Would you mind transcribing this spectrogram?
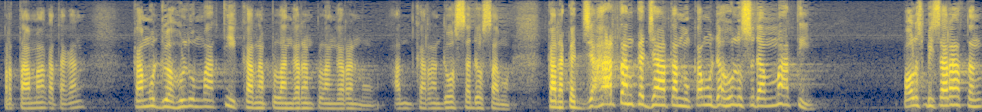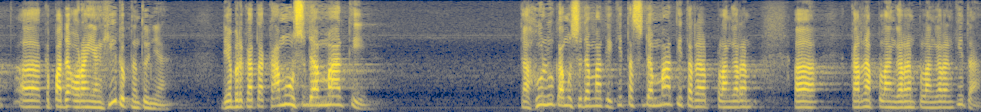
pertama katakan, kamu dahulu mati karena pelanggaran-pelanggaranmu, karena dosa-dosamu, karena kejahatan-kejahatanmu, kamu dahulu sudah mati. Paulus bicara uh, kepada orang yang hidup tentunya. Dia berkata, kamu sudah mati. Dahulu kamu sudah mati, kita sudah mati terhadap pelanggaran, uh, karena pelanggaran-pelanggaran kita.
